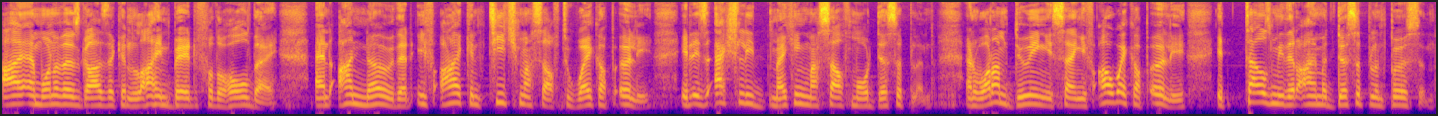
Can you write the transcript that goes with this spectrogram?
I am one of those guys that can lie in bed for the whole day. And I know that if I can teach myself to wake up early, it is actually making myself more disciplined. And what I'm doing is saying if I wake up early, it tells me that I'm a disciplined person.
